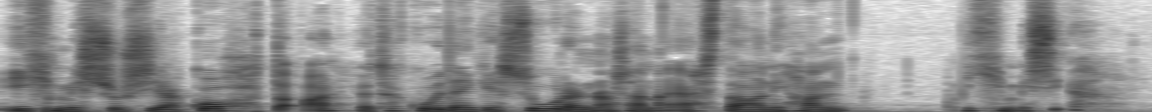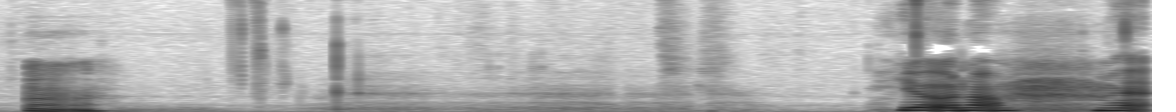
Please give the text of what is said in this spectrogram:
ihmissusia kohtaan, jotka kuitenkin suuren osan ajasta on ihan ihmisiä. Mm. Joo, no me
